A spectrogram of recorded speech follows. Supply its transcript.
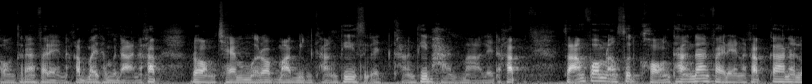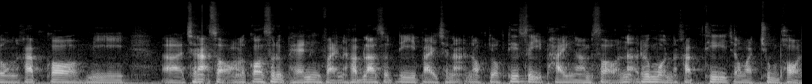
ของทางด้านฝ่ายแดงนะครับไม่ธรรมดานะครับรองแชมป์มวยรอบม้าบินครั้งที่ 11 ครั้งที่ผ่านมาเลยนะครับสามฟอร์มหลังสุดของทางด้านฝ่ายแดงนะครับก้านรงค์นะครับก็มีชนะ 2 แล้วก็สรุปแพ้1ฝ่ายนะครับล่าสุดดีไปชนะนอกยกที่ 4 ภายงามสอนนฤมลนะครับที่จังหวัดชุมพร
